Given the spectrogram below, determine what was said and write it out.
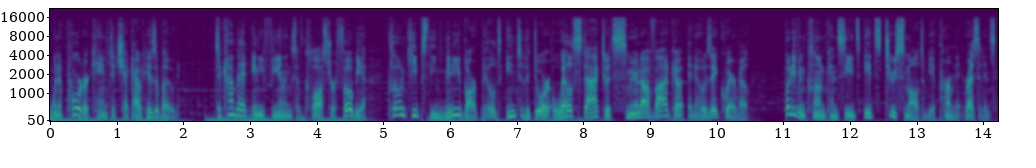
when a porter came to check out his abode. To combat any feelings of claustrophobia, Kloehn keeps the mini bar built into the door well stocked with Smirnoff vodka and Jose Cuervo. But even Kloehn concedes it's too small to be a permanent residence.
